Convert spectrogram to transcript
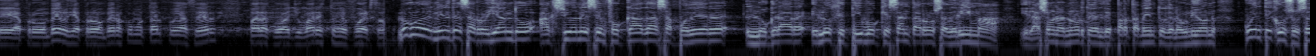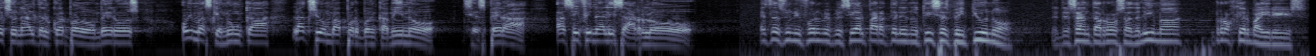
de Aprobomberos y Aprobomberos como tal puede hacer para coadyuvar estos esfuerzos. Luego de venir desarrollando acciones enfocadas a poder lograr el objetivo que Santa Rosa de Lima y la zona norte del Departamento de la Unión cuente con su seccional del Cuerpo de Bomberos, hoy más que nunca la acción va por buen camino. Se espera así finalizarlo. Este es un informe especial para Telenoticias 21. Desde Santa Rosa de Lima, Roger Baires.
